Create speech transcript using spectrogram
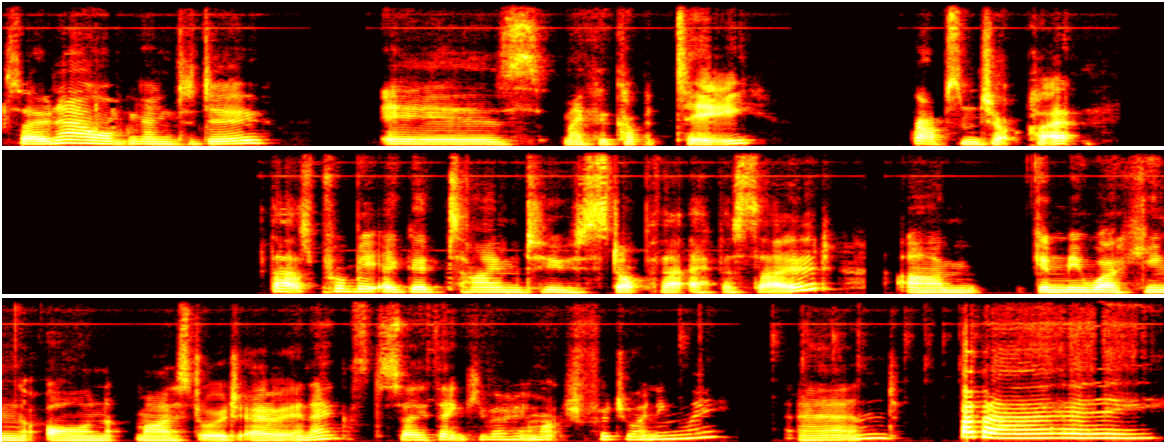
So now what I'm going to do is make a cup of tea, grab some chocolate, that's probably a good time to stop that episode. Um, I'm going to be working on my storage area next. So thank you very much for joining me and bye bye.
